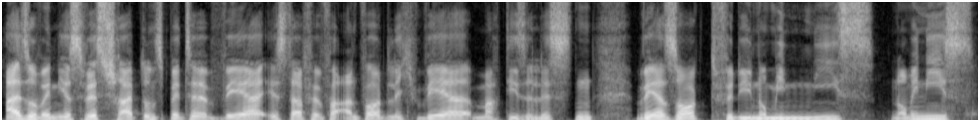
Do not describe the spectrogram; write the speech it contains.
Also, wenn ihr es wisst, schreibt uns bitte, wer ist dafür verantwortlich, wer macht diese Listen, wer sorgt für die Nominees, Nominees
